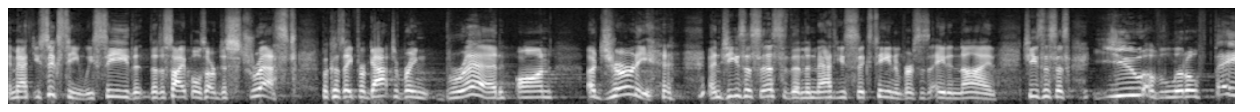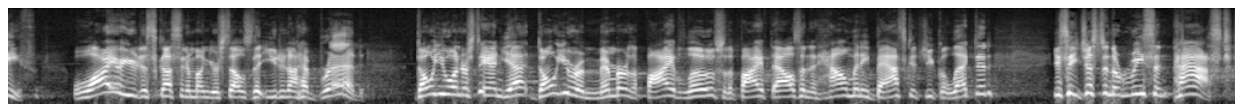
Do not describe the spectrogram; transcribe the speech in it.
In Matthew 16, we see that the disciples are distressed because they forgot to bring bread on a journey. And Jesus says to them in Matthew 16 and verses 8 and 9, Jesus says, You of little faith, why are you discussing among yourselves that you do not have bread? Don't you understand yet? Don't you remember the five loaves of the 5,000 and how many baskets you collected? You see, just in the recent past,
